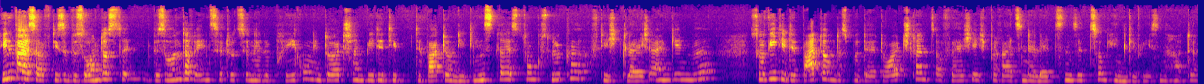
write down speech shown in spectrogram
Hinweise auf diese besondere institutionelle Prägung in Deutschland bietet die Debatte um die Dienstleistungslücke, auf die ich gleich eingehen will, sowie die Debatte um das Modell Deutschlands, auf welche ich bereits in der letzten Sitzung hingewiesen hatte.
